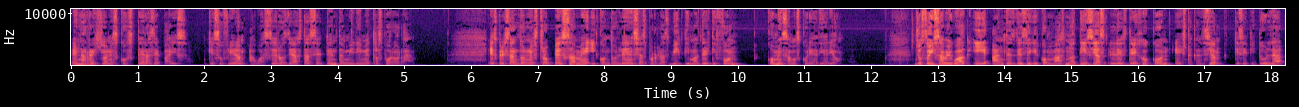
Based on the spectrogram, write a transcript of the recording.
en las regiones costeras del país, que sufrieron aguaceros de hasta 70 milímetros por hora. Expresando nuestro pésame y condolencias por las víctimas del tifón, comenzamos Corea Diario. Yo soy Isabel Wack y antes de seguir con más noticias les dejo con esta canción que se titula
